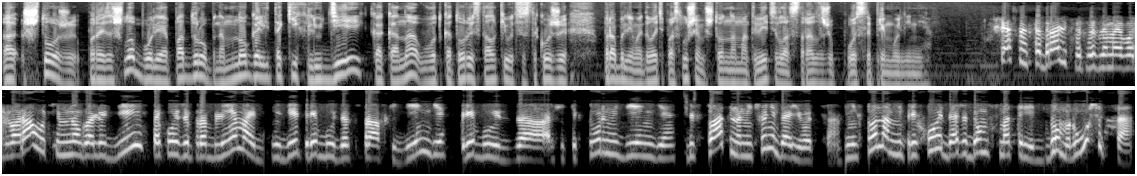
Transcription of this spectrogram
а, что же произошло более подробно, много ли таких людей, как она, вот, которые сталкиваются с такой же проблемой. Давайте послушаем, что нам ответила сразу же после прямой линии. Сейчас мы собрались вот возле моего двора, очень много людей с такой же проблемой. Людей требуют за справки деньги, требуют за архитектурные деньги. Бесплатно нам ничего не дается. Никто нам не приходит даже дом смотреть. Дом рушится,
